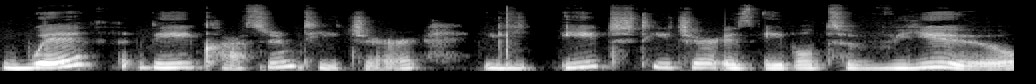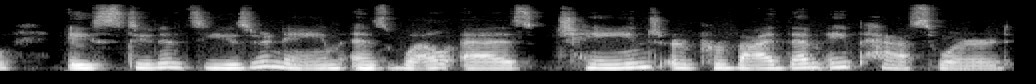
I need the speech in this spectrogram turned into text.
With the classroom teacher, each teacher is able to view a student's username as well as change or provide them a password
